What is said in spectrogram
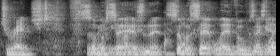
dredged. Somerset, isn't it? Somerset, Somerset levels. It's like,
